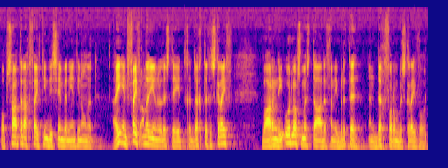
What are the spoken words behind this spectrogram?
op Saterdag 15 Desember 1900. Hy en vyf ander joernaliste het gedigte geskryf waarin die oorlogsmisdade van die Britte in digvorm beskryf word.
